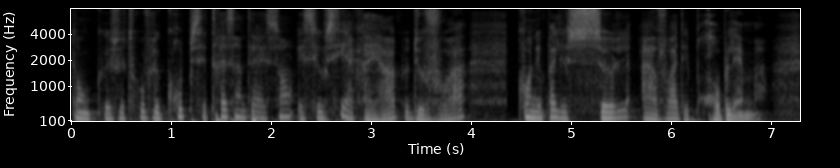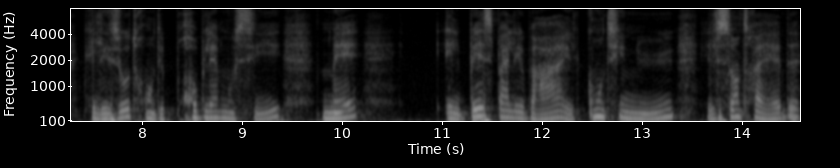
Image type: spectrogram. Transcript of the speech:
Donc, je trouve le groupe, c'est très intéressant et c'est aussi agréable de voir qu'on n'est pas les seuls à avoir des problèmes, que les autres ont des problèmes aussi, mais ils baissent pas les bras, ils continuent, ils s'entraident.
